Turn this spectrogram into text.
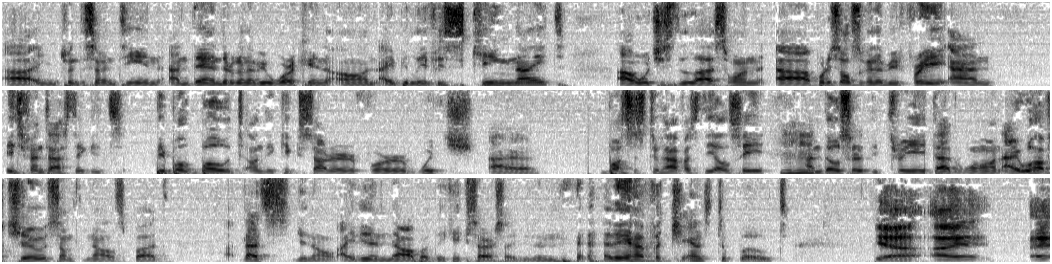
uh, in 2017, and then they're going to be working on, I believe, is King Knight, uh, which is the last one. But it's also going to be free, and it's fantastic. It's people vote on the Kickstarter for which uh, bosses to have as DLC, Mhm. and those are the three that won. I will have chose something else, but that's you know I didn't know about the Kickstarter, so I didn't I didn't have a chance to vote. Yeah, I, I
